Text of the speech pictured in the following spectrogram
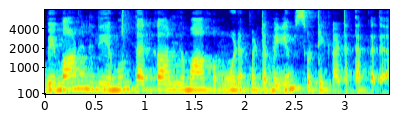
விமான நிலையமும் தற்காலிகமாக மூடப்பட்டமையும் சுட்டிக்காட்டத்தக்கது.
